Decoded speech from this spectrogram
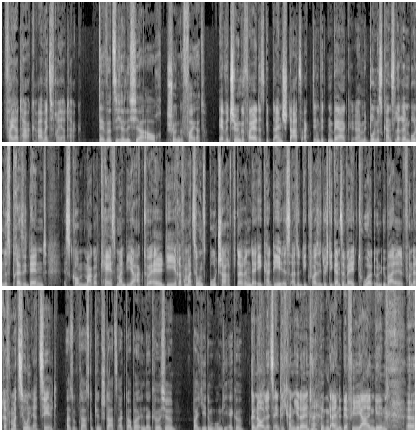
Feiertag, arbeitsfreier Tag. Der wird sicherlich ja auch schön gefeiert. Der wird schön gefeiert. Es gibt einen Staatsakt in Wittenberg äh, mit Bundeskanzlerin, Bundespräsident. Es kommt Margot Käßmann, die ja aktuell die Reformationsbotschafterin der EKD ist, also die quasi durch die ganze Welt tourt und überall von der Reformation erzählt. Also klar, es gibt den Staatsakt, aber in der Kirche bei jedem um die Ecke. Genau, letztendlich kann jeder in irgendeine der Filialen gehen äh,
